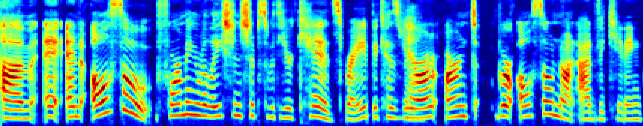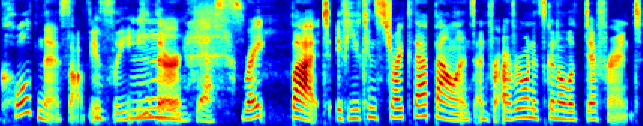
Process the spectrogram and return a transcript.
Um, a- and, also forming relationships with your kids, right? Because we Yeah. are, aren't, we're also not advocating coldness, obviously, either, Mhm. Yes. right? But if you can strike that balance, and for everyone, it's going to look different.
